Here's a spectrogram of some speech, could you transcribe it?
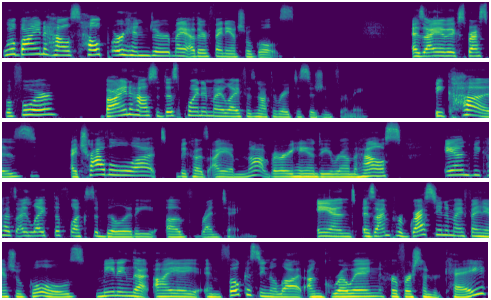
will buying a house help or hinder my other financial goals? As I have expressed before, buying a house at this point in my life is not the right decision for me because I travel a lot, because I am not very handy around the house, and because I like the flexibility of renting. And as I'm progressing in my financial goals, meaning that I am focusing a lot on growing her first 100K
